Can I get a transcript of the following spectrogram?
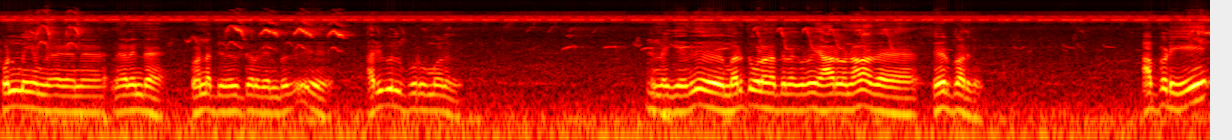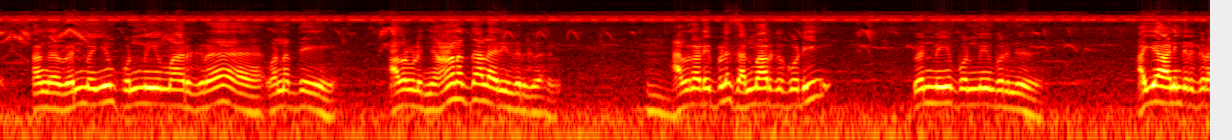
பொன்மையும் நிறைந்த வண்ணத்தில் இருக்கிறது என்பது அறிவியல் பூர்வமானது. இன்றைக்கி வந்து மருத்துவ உலகத்தில் இருக்கிற யார் வேணாலும் அதை ஏற்பார்கள். அப்படி அங்கே வெண்மையும் பொன்மையுமாக இருக்கிற வண்ணத்தை அவர்களுடைய ஞானத்தால் அறிந்திருக்கிறார்கள். ம் அதன் அடிப்பில் சன்மார்க்க கொடி வெண்மையும் பொன்மையும் பொருந்தது. ஐயா அணிந்திருக்கிற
